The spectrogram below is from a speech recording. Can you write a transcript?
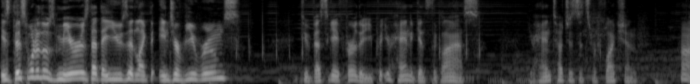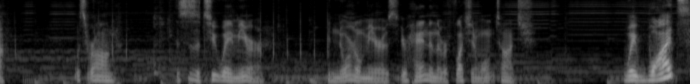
Is this one of those mirrors that they use in, like, the interview rooms? To investigate further, you put your hand against the glass. Your hand touches its reflection. Huh. What's wrong? This is a two-way mirror. In normal mirrors, your hand and the reflection won't touch. Wait, what?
